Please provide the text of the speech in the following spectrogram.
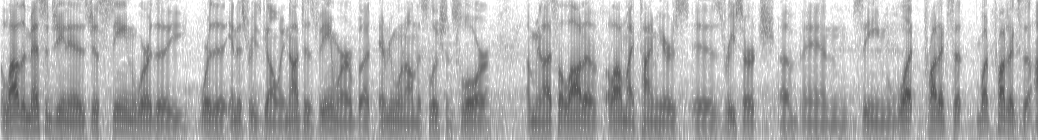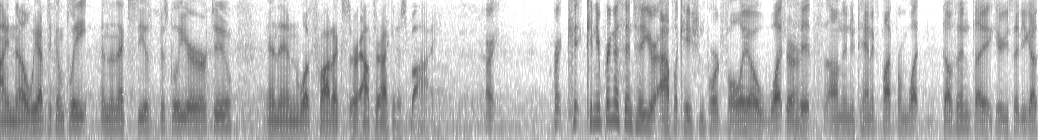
a lot of the messaging is just seeing where the where the industry is going, not just VMware, but everyone on the solutions floor. I mean, that's a lot of a lot of my time here is, is research uh, and seeing what products that what projects that I know we have to complete in the next fiscal year or two, and then what products are out there I can just buy. All right. Can you bring us into your application portfolio? What sure. sits on the Nutanix platform? What doesn't? I hear you said you got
